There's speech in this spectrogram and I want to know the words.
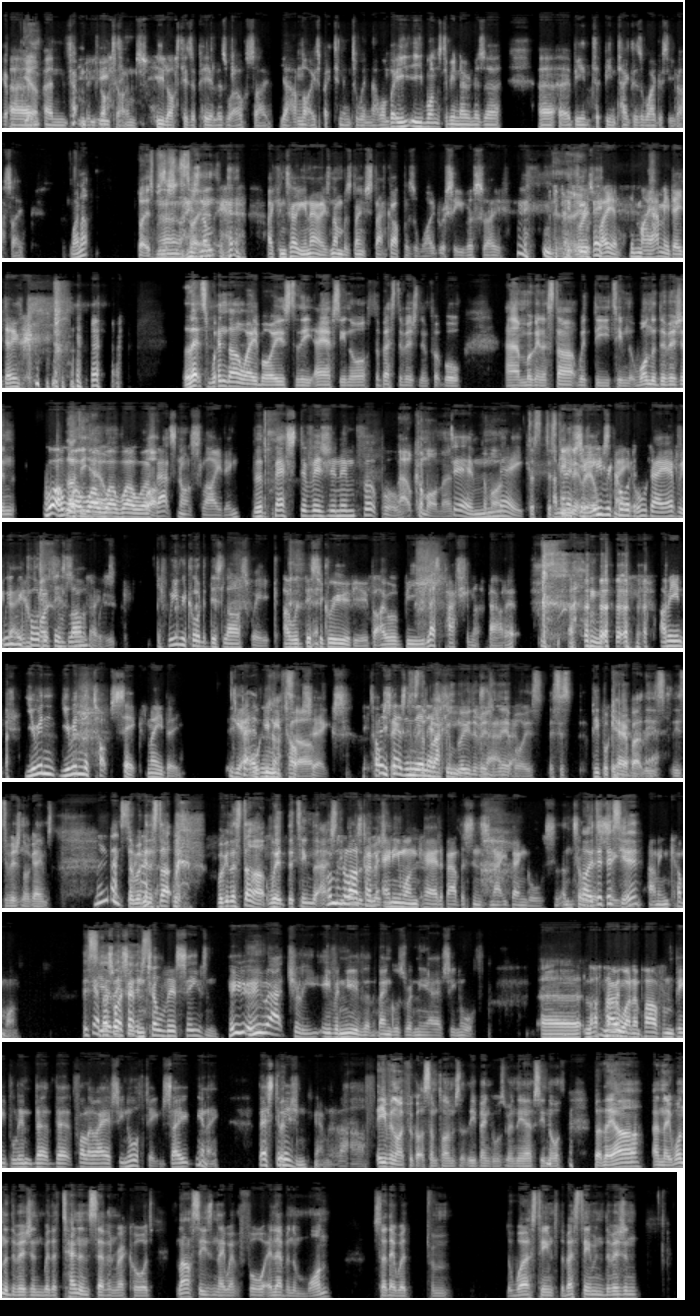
Yep. Um, Yeah. and It's happened a he few lost, times. he lost his appeal as well. So yeah, I'm not expecting him to win that one, but he, he wants to be known as a uh, uh, being t- being tagged as a wide receiver. So why not? But his Uh, position's his tight num- I can tell you now, his numbers don't stack up as a wide receiver. So Depends where he's playing. In Miami, they do. Let's wend our way, boys, to the AFC North, the best division in football. And we're going to start with the team that won the division. Whoa, whoa, Bloody whoa, whoa, whoa, whoa! That's not sliding. The best division in football. Wow, come on, man. Dear Come on. me. Just, just I mean, keeping if it we real. Mate, recorded- all day, every if we day, and recorded this last Sundays. week, if we recorded this last week, I would disagree with you, but I will be less passionate about it. Um, I mean, you're in you're in the top six, maybe. It's yeah, we'll give you top Up. six. it's top better six than It's the the black and blue division Yeah, here, boys. This is people care Yeah, about yeah. these these divisional games. No, So we're going to start. With, we're going to start with the team that When was the won last time division. anyone cared about the Cincinnati Bengals until Oh, it this did this year? I mean, come on. This Yeah, that's what I said. finished- Until this season, who who actually even knew that the Bengals were in the AFC North? uh, last time No I- one, apart from people in that, that follow AFC North teams. So you know, best But- division. Yeah, I'm gonna laugh. even I forgot sometimes that the Bengals were in the AFC North, but they are, and they won the division with a 10 and 7 record. Last season, they went 4 11 and 1. So they were from the worst team to the best team in the division.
